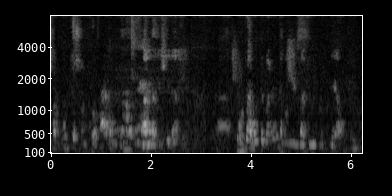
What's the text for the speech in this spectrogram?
সর্বোচ্চ সংখ্যক বাংলাদেশিরা ভোটার হতে পারেন এবং নির্বাচনী প্রক্রিয়া অংশ নিতে পারেন।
